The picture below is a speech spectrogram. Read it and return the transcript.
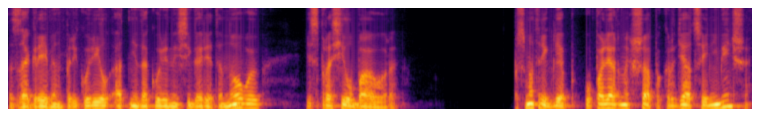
Загребин прикурил от недокуренной сигареты новую и спросил Бауэра. «Посмотри, Глеб, у полярных шапок радиация не меньше?»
